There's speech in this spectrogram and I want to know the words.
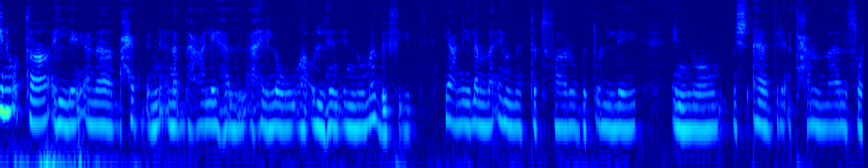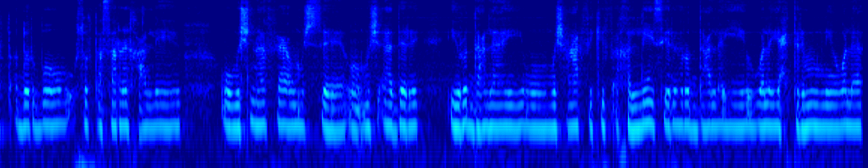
في نقطة اللي أنا بحب إني أنبه عليها الأهل وأقول لهم إنه ما بفيد. يعني لما أم بتدفر وبتقول لي إنه مش قادرة أتحمل صرت أضربه وصرت أصرخ عليه ومش نافع ومش ومش قادرة يرد علي ومش عارفة كيف أخليه يصير يرد علي ولا يحترمني ولا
